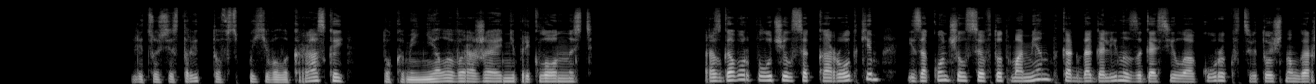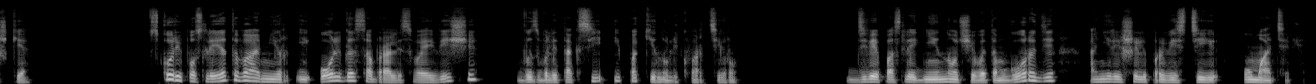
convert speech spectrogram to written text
Лицо сестры то вспыхивало краской, то каменело, выражая непреклонность. Разговор получился коротким и закончился в тот момент, когда Галина загасила окурок в цветочном горшке. Вскоре после этого Амир и Ольга собрали свои вещи, вызвали такси и покинули квартиру. Две последние ночи в этом городе они решили провести у матери.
